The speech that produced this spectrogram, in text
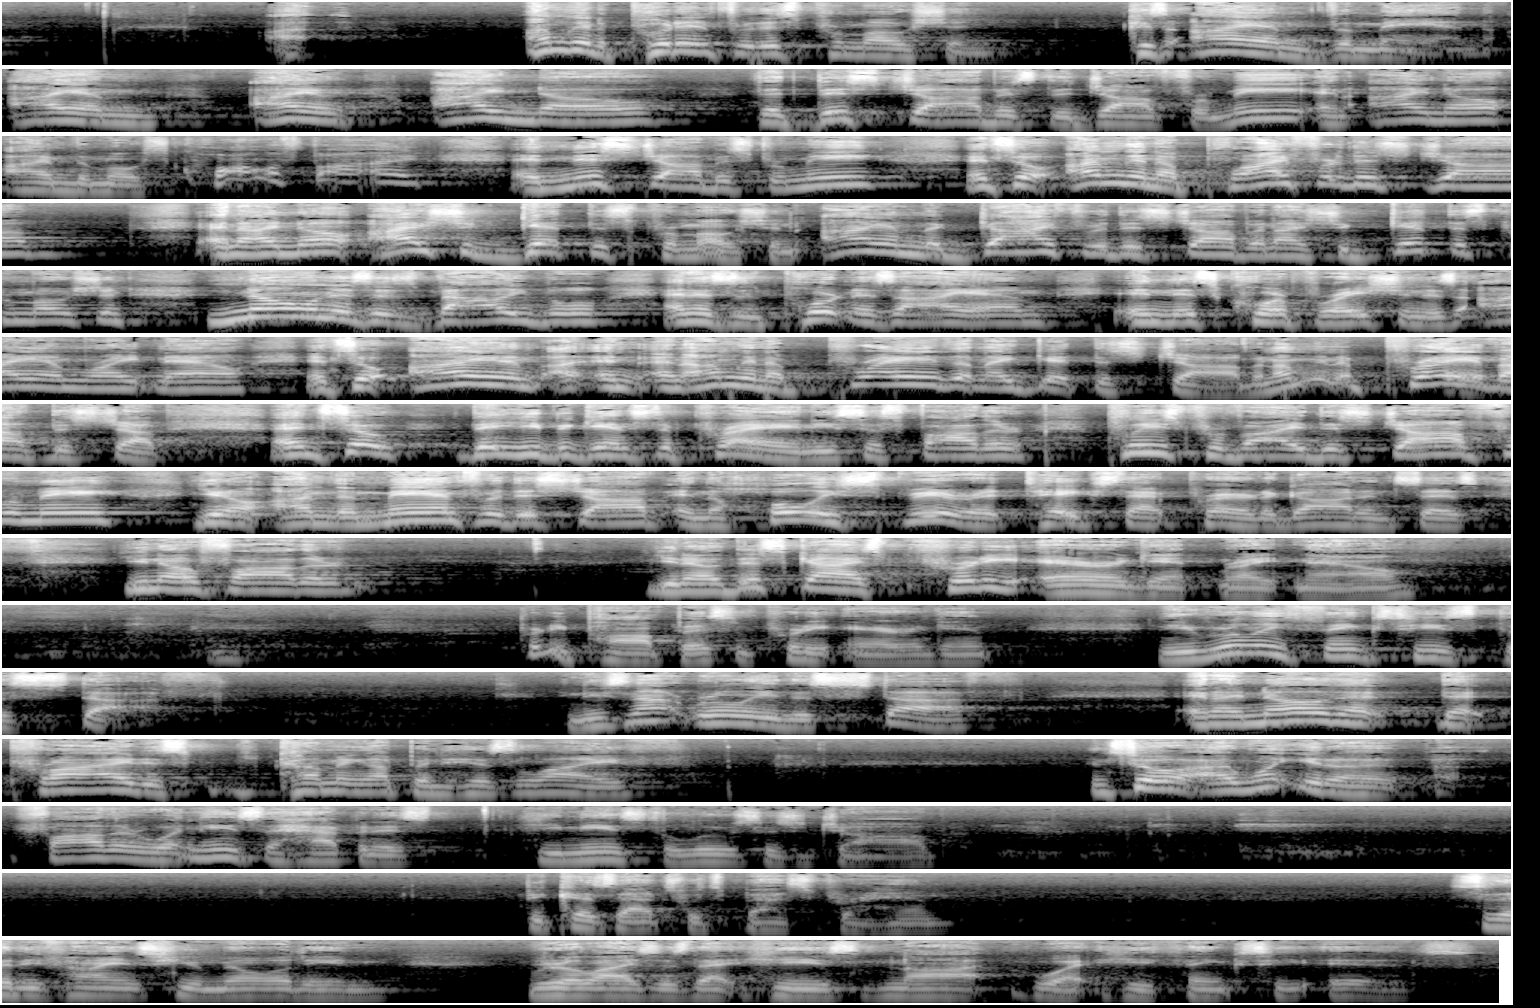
I, I'm going to put in for this promotion because I am the man. I am, I am, I know that this job is the job for me, and I know I'm the most qualified, and this job is for me. And so I'm going to apply for this job. And I know I should get this promotion. I am the guy for this job and I should get this promotion. No one is as valuable and as important as I am in this corporation as I am right now. And so I am, and, and I'm going to pray that I get this job and I'm going to pray about this job. And so then he begins to pray and he says, Father, please provide this job for me. You know, I'm the man for this job. And the Holy Spirit takes that prayer to God and says, You know, Father, you know, this guy's pretty arrogant right now pretty pompous and pretty arrogant. And he really thinks he's the stuff. And he's not really the stuff. And I know that, that pride is coming up in his life. And so I want you to, uh, Father, what needs to happen is he needs to lose his job. Because that's what's best for him. So that he finds humility and realizes that he's not what he thinks he is.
